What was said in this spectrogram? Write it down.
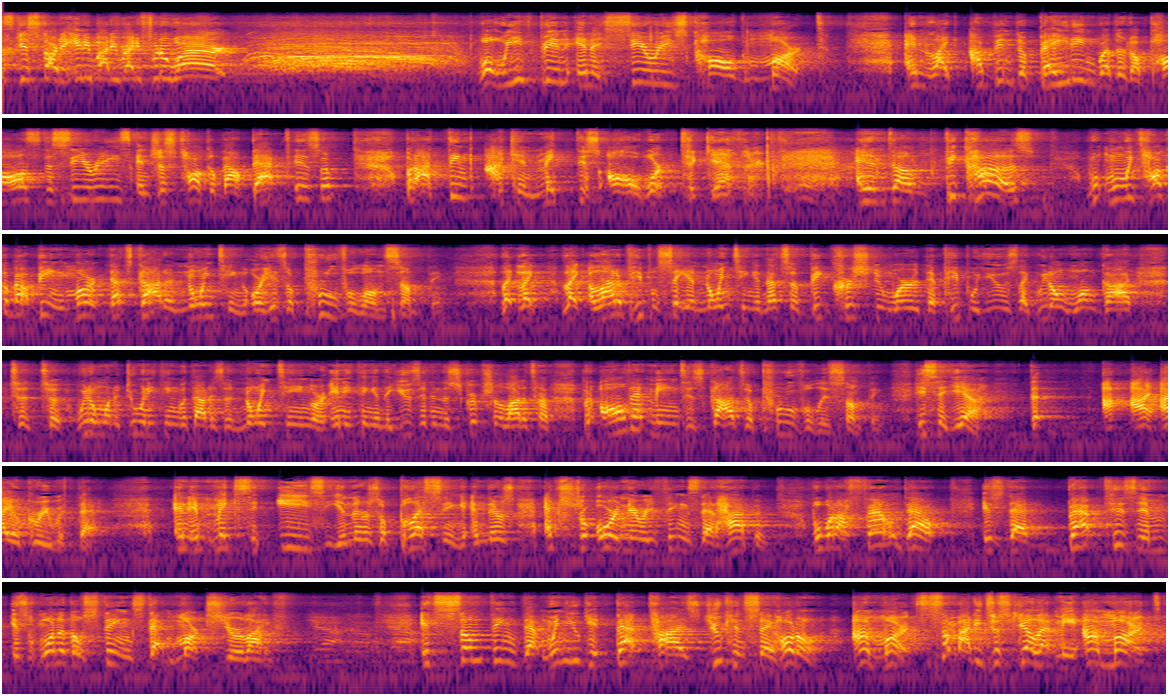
let's get started. Anybody ready for the word? Well, we've been in a series called Marked. And like I've been debating whether to pause the series and just talk about baptism, but I think I can make this all work together. And um, because when we talk about being marked, that's God anointing or his approval on something. Like, like, like a lot of people say anointing, and that's a big Christian word that people use. Like, we don't want God to, to we don't want to do anything without his anointing or anything, and they use it in the scripture a lot of times. But all that means is God's approval is something. He said, Yeah, that, I, I, agree with that. And it makes it easy, and there's a blessing, and there's extraordinary things that happen. But what I found out is that baptism is one of those things that marks your life. It's something that when you get baptized, you can say, Hold on, I'm marked. Somebody just yell at me, I'm marked.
